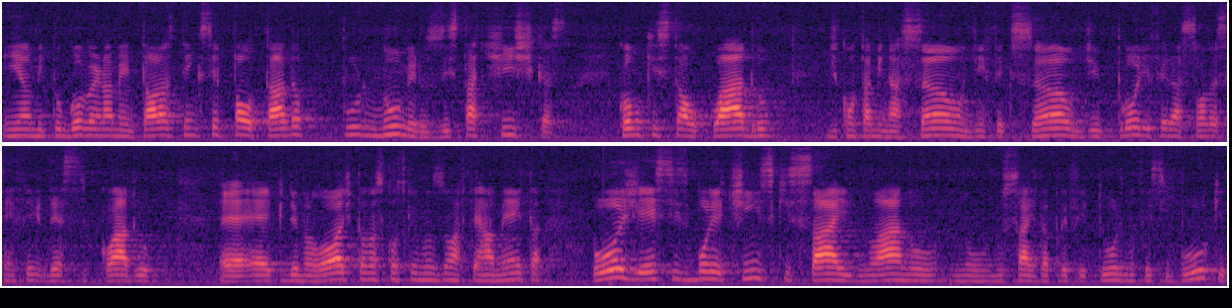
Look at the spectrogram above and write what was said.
em âmbito governamental elas têm que ser pautadas por números, estatísticas, como que está o quadro, de contaminação, de infecção, de proliferação dessa, desse quadro é, é, epidemiológico. Então, nós conseguimos uma ferramenta. Hoje, esses boletins que saem lá no, no, no, site da Prefeitura, no Facebook,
